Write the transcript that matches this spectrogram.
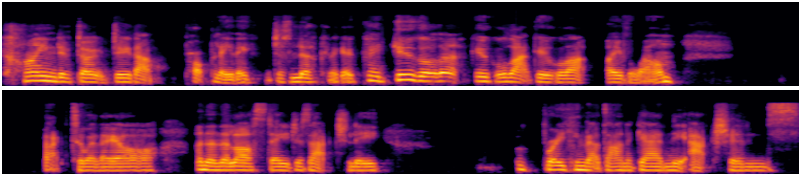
kind of don't do that properly. They just look and they go, okay, Google that, Google that, Google that, overwhelm, back to where they are. And then the last stage is actually breaking that down again the actions,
